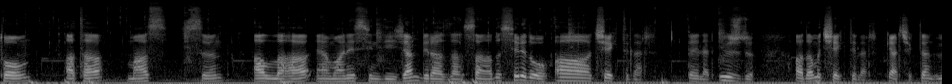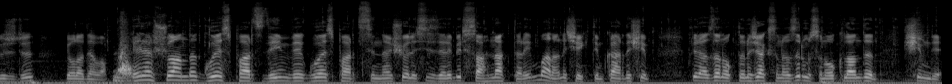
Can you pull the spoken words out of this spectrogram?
tohum atamazsın. Allah'a emanetsin diyeceğim. Birazdan sana da seni de ok. Aa çektiler. Beyler üzdü. Adamı çektiler. Gerçekten üzdü. Yola devam. Beyler şu anda Gues Partisi'deyim ve Gues Partisi'nden şöyle sizlere bir sahne aktarayım. Mananı çektim kardeşim. Birazdan oklanacaksın. Hazır mısın? Oklandın. Şimdi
